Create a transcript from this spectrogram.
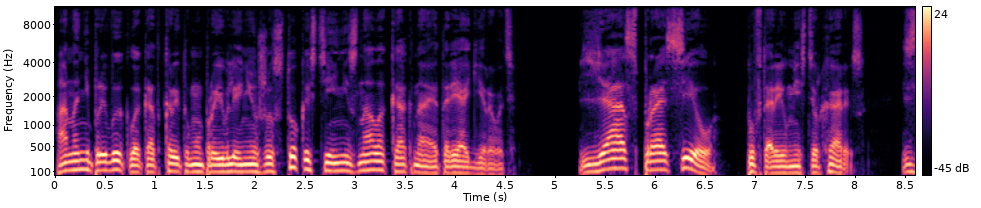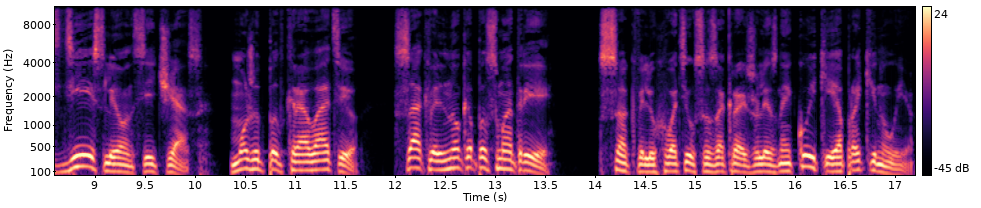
Она не привыкла к открытому проявлению жестокости и не знала, как на это реагировать. «Я спросил», — повторил мистер Харрис, — «здесь ли он сейчас? Может, под кроватью? Саквель, ну-ка посмотри». Саквель ухватился за край железной койки и опрокинул ее.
